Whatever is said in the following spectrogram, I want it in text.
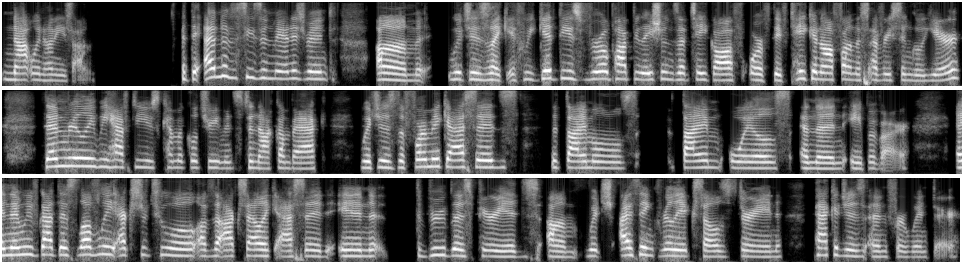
not when honey's on at the end of the season management, um, which is like if we get these varroa populations that take off or if they've taken off on us every single year, then really we have to use chemical treatments to knock them back, which is the formic acids, the thymols, thyme oils, and then Apivar. And then we've got this lovely extra tool of the oxalic acid in the broodless periods, um, which I think really excels during packages and for winter.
